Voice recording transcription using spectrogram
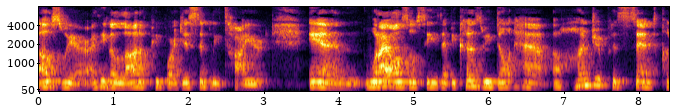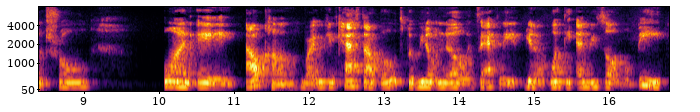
elsewhere, I think a lot of people are just simply tired. And what I also see is that because we don't have a hundred percent control on a outcome, right? We can cast our votes, but we don't know exactly, you know, what the end result will be.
